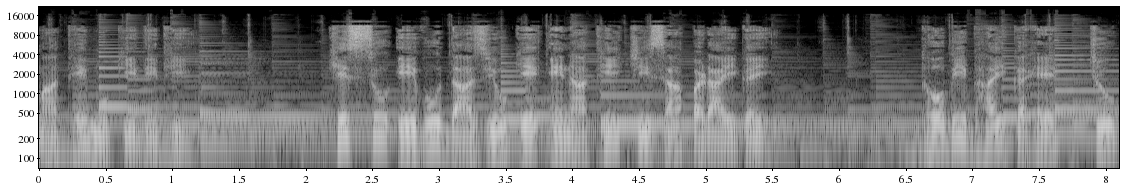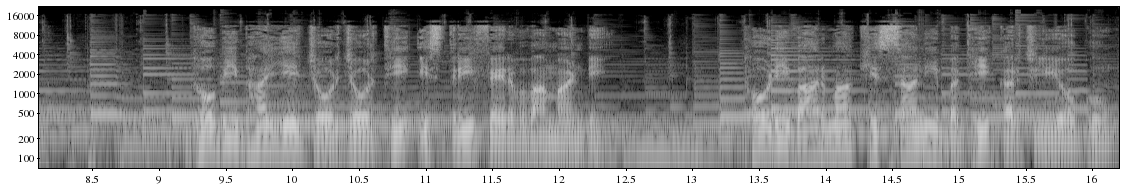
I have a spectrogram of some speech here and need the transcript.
માથે મૂકી દીધી ખિસ્સું એવું દાઝ્યું કે એનાથી ચીસા પડાઈ ગઈ ધોબીભાઈ કહે ચૂપ ધોબીભાઈએ જોર જોરથી ઇસ્ત્રી ફેરવવા માંડી થોડી વારમાં ખિસ્સાની બધી કરચલીઓ ગુમ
